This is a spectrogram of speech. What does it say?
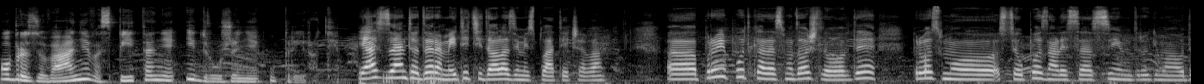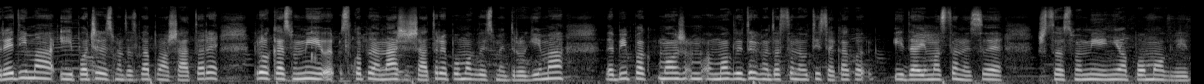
obrazovanje, vaspitanje i druženje u prirodi. Ja se zovem Teodora Mitić i dolazim iz Platičeva. Prvi put kada smo došli ovde, prvo smo se upoznali sa svim drugim odredima i počeli smo da sklapamo šatore. Prvo kada smo mi sklopili naše šatore, pomogli smo i drugima, da bi ipak mogli drugima da ostane utisak kako, i da im ostane sve što smo mi njima pomogli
